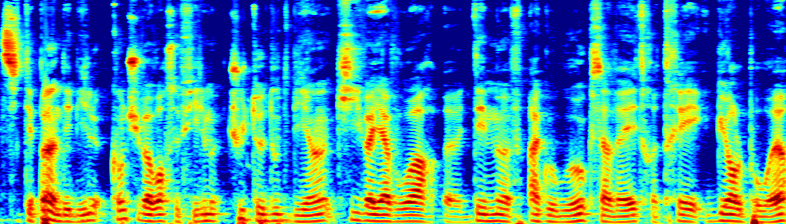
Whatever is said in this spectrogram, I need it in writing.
Si t'es pas un débile, quand tu vas voir ce film, tu te doutes bien qu'il va y avoir euh, des meufs à gogo, que ça va être très girl power.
